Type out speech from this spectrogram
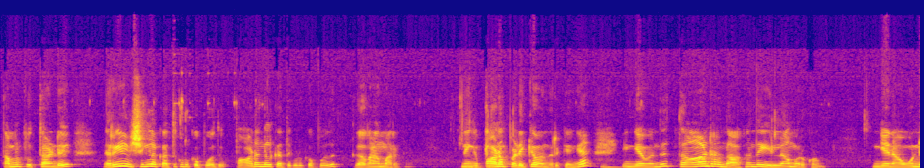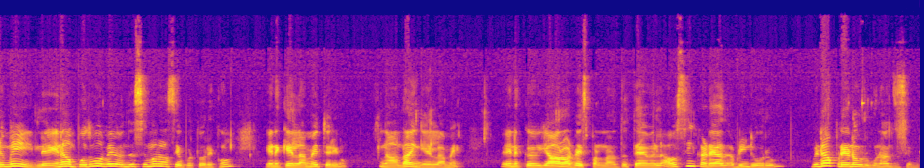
தமிழ் புத்தாண்டு நிறைய விஷயங்களை கற்றுக் கொடுக்க போகுது. பாடங்கள் கற்றுக் கொடுக்க போகுது. கவனமாக இருக்கு. நீங்கள். பாடம் படிக்க வந்திருக்கீங்க. இங்கே வந்து தாண்டுற அந்த அகந்தை இல்லாமல் இருக்கணும். இங்கே நான் ஒன்றுமே இல்லை. ஏன்னா பொதுவாகவே வந்து சிம்மராசியை பொறுத்த வரைக்கும் எனக்கு எல்லாமே தெரியும். நான் தான் இங்கே எல்லாமே. எனக்கு யாரும் அட்வைஸ் பண்ணாது தேவையில்லை. அவசியம் கிடையாது அப்படின்ற ஒரு விடாப்படியான ஒரு குணாதிசயம்.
